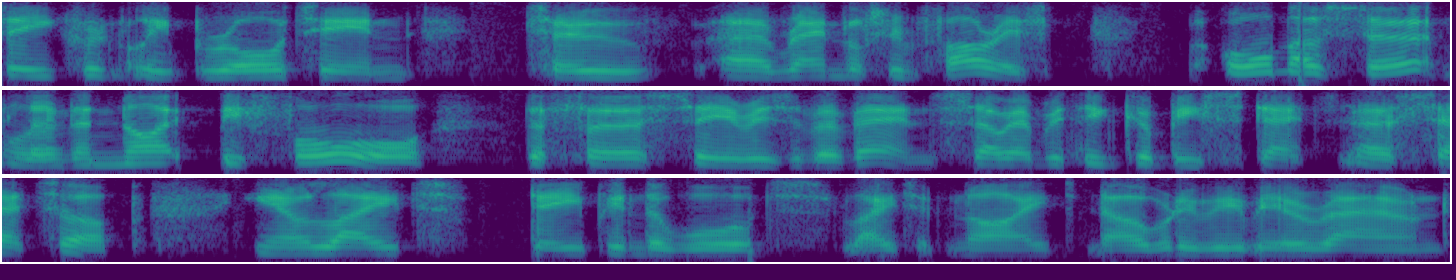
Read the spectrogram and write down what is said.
secretly brought in to uh, Rendlesham Forest almost certainly the night before the first series of events, so everything could be set, uh, set up, you know, late, deep in the woods, late at night, nobody would be around.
